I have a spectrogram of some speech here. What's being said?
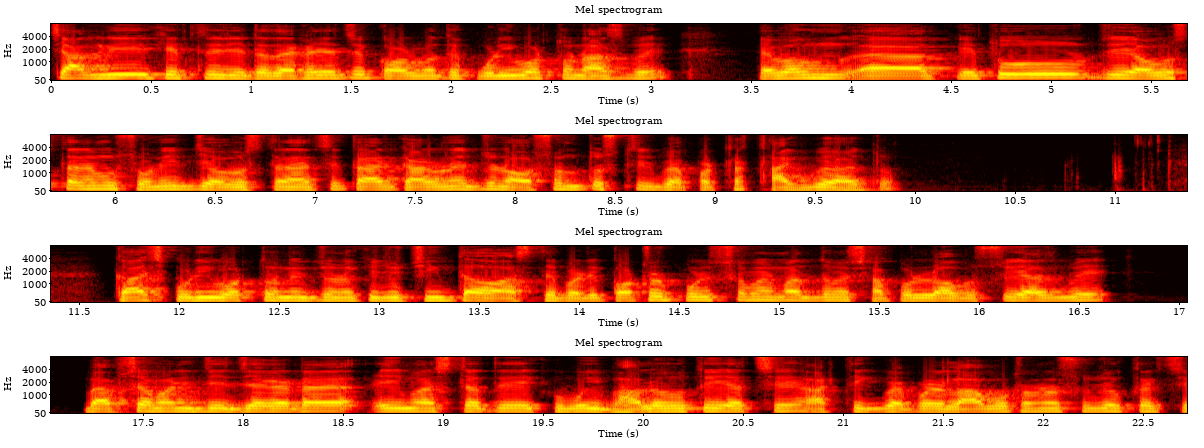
চাকরির ক্ষেত্রে যেটা দেখা যাচ্ছে কর্মতে পরিবর্তন আসবে এবং কেতুর যে অবস্থান এবং শনির যে অবস্থান আছে তার কারণের জন্য অসন্তুষ্টির ব্যাপারটা থাকবে হয়তো। কাজ পরিবর্তনের জন্য কিছু চিন্তাও আসতে পারে। কঠোর পরিশ্রমের মাধ্যমে সাফল্য অবশ্যই আসবে। ব্যবসা বাণিজ্যের জায়গাটা এই মাসটাতে খুবই ভালো হতে যাচ্ছে। আর্থিক ব্যাপারে লাভ ওঠানোর সুযোগ থাকছে।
